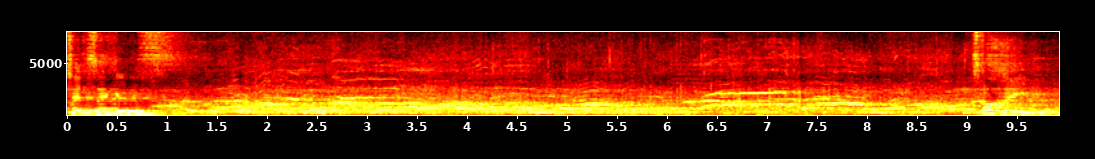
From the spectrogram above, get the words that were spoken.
10 seconds. Time.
